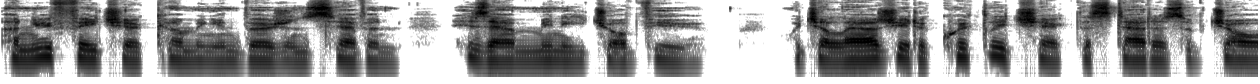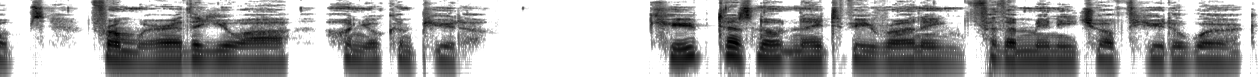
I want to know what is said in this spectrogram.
A new feature coming in version 7 is our mini job view, which allows you to quickly check the status of jobs from wherever you are on your computer. Qube does not need to be running for the mini job view to work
